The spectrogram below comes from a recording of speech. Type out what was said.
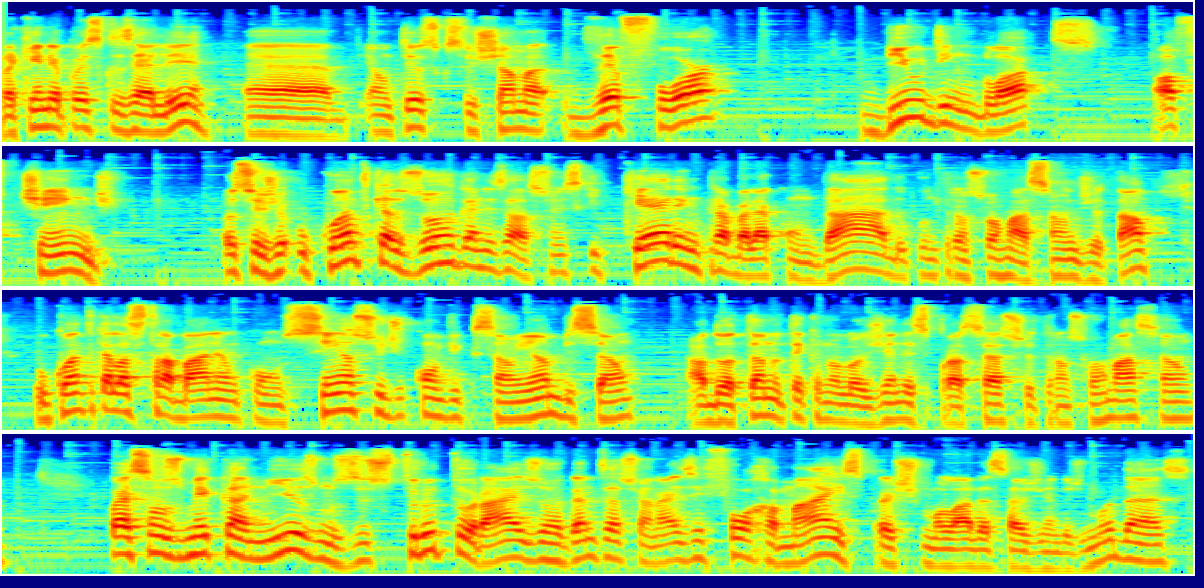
para quem depois quiser ler, é, é um texto que se chama The Four Building Blocks of Change. Ou seja, o quanto que as organizações que querem trabalhar com dado, com transformação digital, o quanto que elas trabalham com senso de convicção e ambição, adotando tecnologia nesse processo de transformação. Quais são os mecanismos estruturais, organizacionais e formais para estimular essa agenda de mudança?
